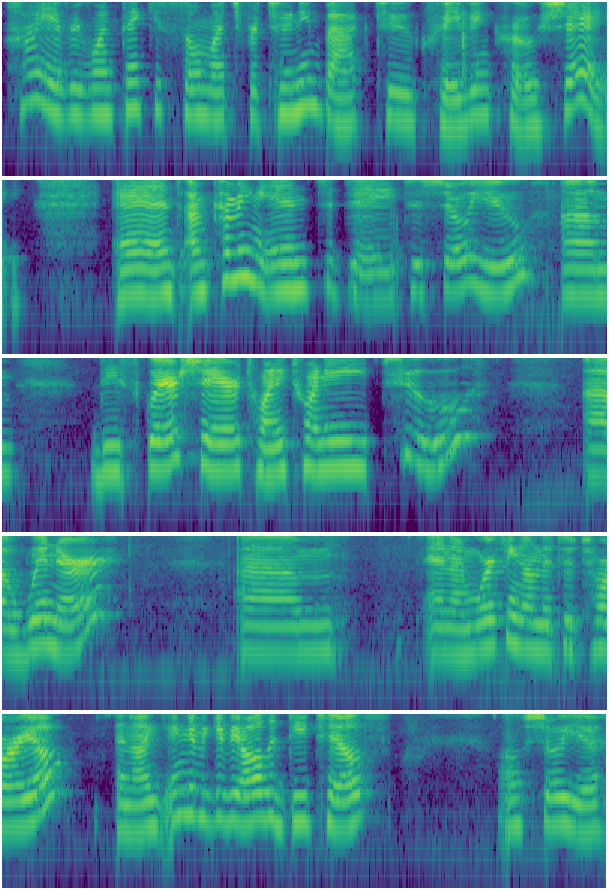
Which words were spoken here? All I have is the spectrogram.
Hi everyone, thank you so much for tuning back to Craving Crochet. And I'm coming in today to show you um, the Square Share 2022 uh, winner. Um, and I'm working on the tutorial and I'm, I'm going to give you all the details. I'll show you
